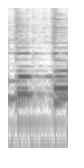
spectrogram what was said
Música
